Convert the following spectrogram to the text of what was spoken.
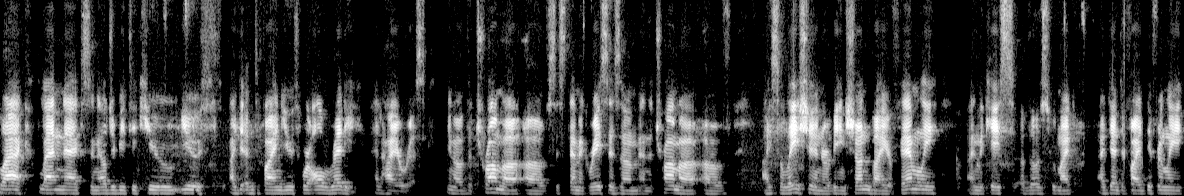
Black, Latinx, and LGBTQ youth, identifying youth, were already at higher risk. You know, the trauma of systemic racism and the trauma of isolation or being shunned by your family, in the case of those who might identify differently,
